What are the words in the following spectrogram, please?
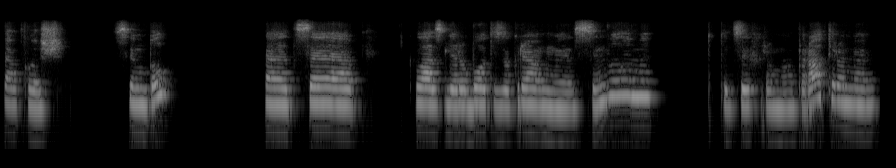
Також символ. Е, Це клас для роботи з окремими символами, тобто цифрами, операторами.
